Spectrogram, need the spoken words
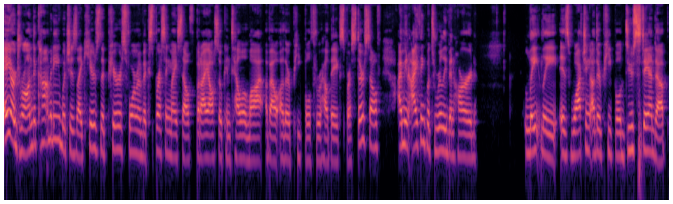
a are drawn to comedy which is like here's the purest form of expressing myself but i also can tell a lot about other people through how they express their self. I mean i think what's really been hard lately is watching other people do stand up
